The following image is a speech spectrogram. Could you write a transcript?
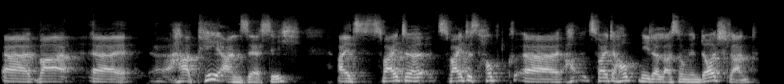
äh, war äh, HP ansässig als zweite, zweites Haupt, äh, zweite Hauptniederlassung in Deutschland.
